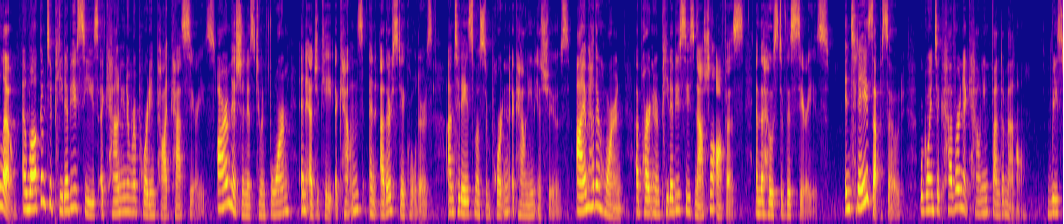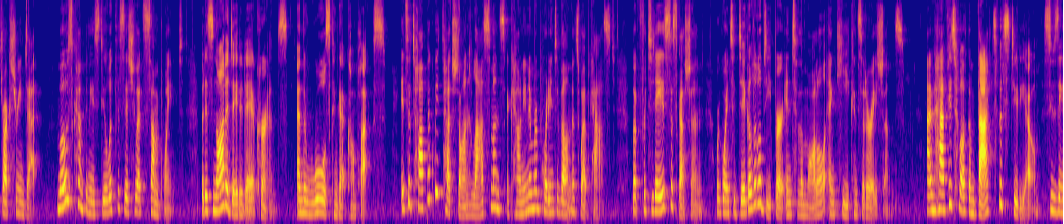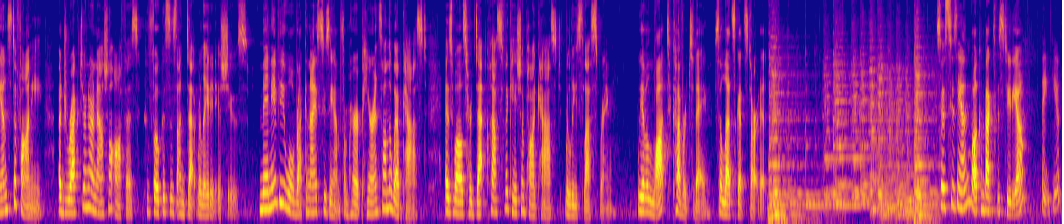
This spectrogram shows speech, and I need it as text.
Hello, and welcome to PwC's Accounting and Reporting podcast series. Our mission is to inform and educate accountants and other stakeholders on today's most important accounting issues. I'm Heather Horn, a partner in PwC's national office and the host of this series. In today's episode, we're going to cover an accounting fundamental restructuring debt. Most companies deal with this issue at some point, but it's not a day to day occurrence, and the rules can get complex. It's a topic we touched on in last month's Accounting and Reporting Developments webcast, but for today's discussion, we're going to dig a little deeper into the model and key considerations. I'm happy to welcome back to the studio Suzanne Stefani, a director in our national office who focuses on debt related issues. Many of you will recognize Suzanne from her appearance on the webcast, as well as her debt classification podcast released last spring. We have a lot to cover today, so let's get started. So, Suzanne, welcome back to the studio. Thank you.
